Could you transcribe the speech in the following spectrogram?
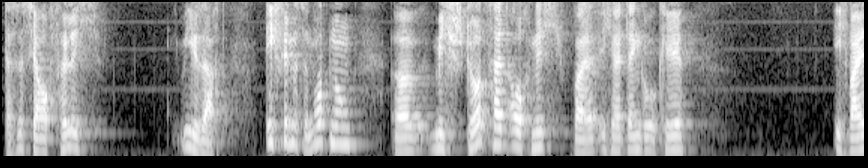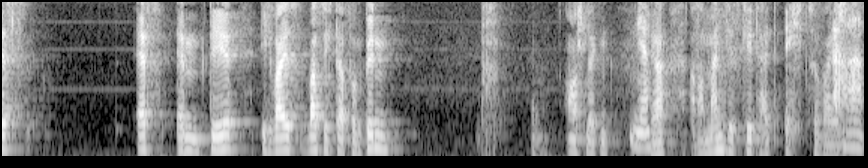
Das ist ja auch völlig, wie gesagt, ich finde es in Ordnung. Äh, mich stört es halt auch nicht, weil ich halt denke, okay, ich weiß FMD, ich weiß, was ich davon bin. Pff, Arschlecken. Ja. aber manches geht halt echt zu weit. Aber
